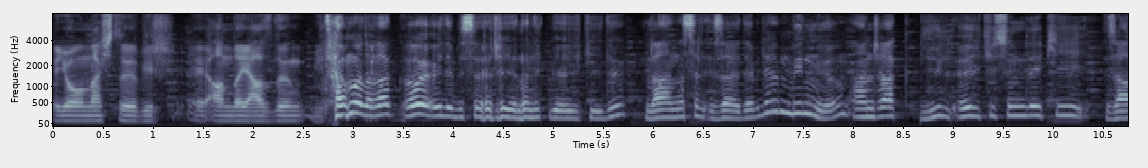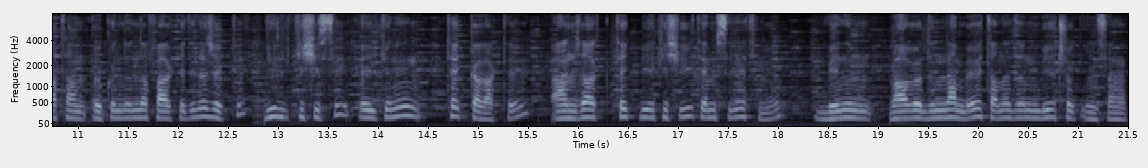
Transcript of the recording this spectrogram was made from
yoğunlaştığı bir e, anda yazdığın bir... tam olarak o öyle bir sürece yönelik bir öyküydü. Daha nasıl izah edebilirim bilmiyorum. Ancak Gül öyküsündeki zaten okunduğunda fark edilecektir. Gül kişisi öykünün tek karakteri. Ancak tek bir kişiyi temsil etmiyor. Benim var olduğundan beri tanıdığım birçok insanı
